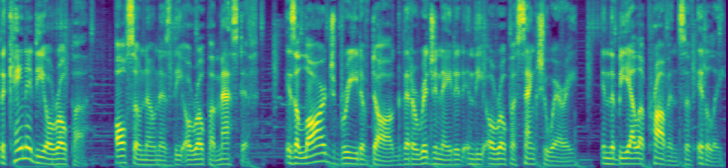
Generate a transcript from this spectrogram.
The Cane di Oropa, also known as the Oropa Mastiff, is a large breed of dog that originated in the Oropa Sanctuary in the Biella province of Italy.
